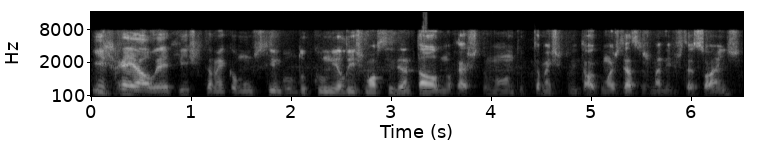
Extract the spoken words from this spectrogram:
Israel é visto também como um símbolo do colonialismo ocidental no resto do mundo, que também explica algumas dessas manifestações,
